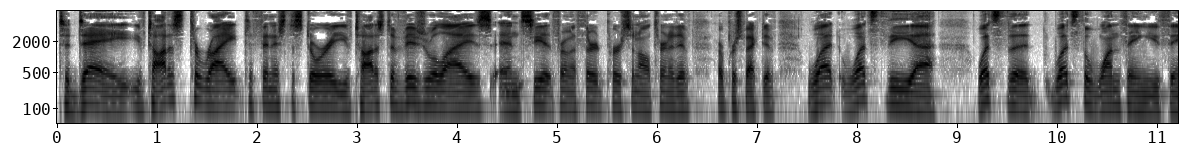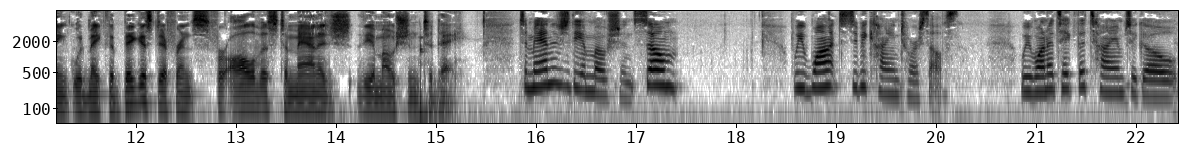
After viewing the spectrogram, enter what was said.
today? You've taught us to write, to finish the story. You've taught us to visualize and see it from a third person alternative or perspective. What what's the uh, what's the what's the one thing you think would make the biggest difference for all of us to manage the emotion today? To manage the emotion. So we want to be kind to ourselves. We want to take the time to go,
